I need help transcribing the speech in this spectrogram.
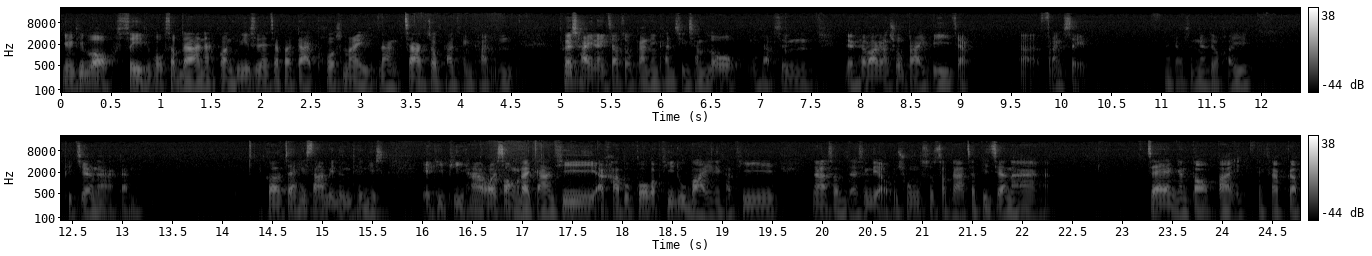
อย่างที่บอก 4-6 สัปดาห์นะ ก่อนที่นิวซีแลนด์จะประกาศโค้ชใหม่หลังจากจบการแข่งขัน เพื่อใช้หลังจากจบการแข่งขันชิงแชมป์โลกนะครับซึ่งเดี๋ยวค่อยว่ากันช่วงปลายปีจากฝรั่งเศสนะครับซึ่งงั้นเดี๋ยวค่อยพิจารณากัน ก็แจ้งให้ทราบนิดนึงเทนนิส ATP 502 รายการที่อาคาบูโกกับที่ดูไบนะครับที่น่าสนใจซึ่งเดี๋ยวช่วงสุดสัปดาห์จะพิจารณาแจ้งกันต่อไปนะครับกับ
